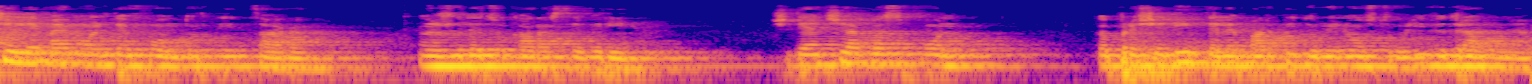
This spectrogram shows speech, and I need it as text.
cele mai multe fonduri din țară, în județul Cara Severin. Și de aceea vă spun că președintele partidului nostru, Liviu Dragnea,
